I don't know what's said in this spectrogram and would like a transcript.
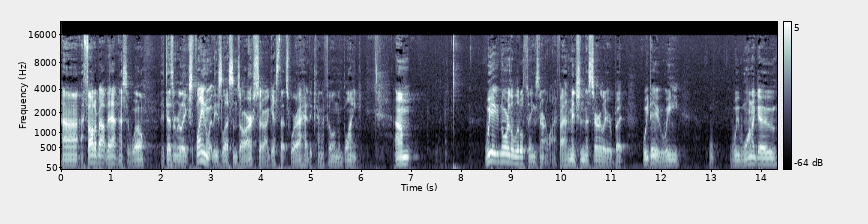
uh, I thought about that, and I said, well, it doesn't really explain what these lessons are, so I guess that's where I had to kind of fill in the blank. Um, we ignore the little things in our life. I mentioned this earlier, but we do. We we want to go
